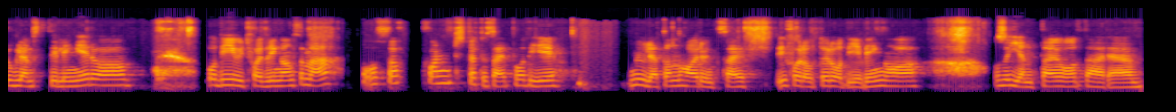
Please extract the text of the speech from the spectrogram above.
problemstillinger og, og de utfordringene som er. Og så får en støtte seg på de mulighetene har rundt seg i forhold til rådgivning. Og, og så gjentar jeg jo det eh,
